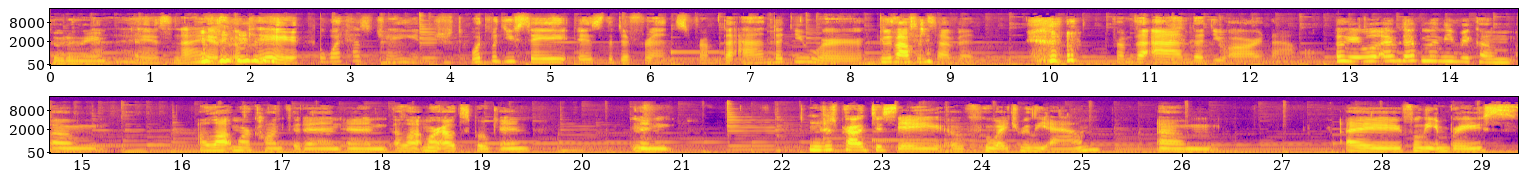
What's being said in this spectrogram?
totally. Nice, nice. Okay. what has changed? What would you say is the difference from the Anne that you were 2007 from the Anne that you are now? Okay, well, I've definitely become um a lot more confident and a lot more outspoken. And I'm just proud to say of who I truly am. Um, I fully embrace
